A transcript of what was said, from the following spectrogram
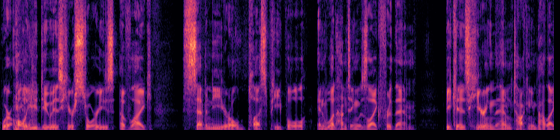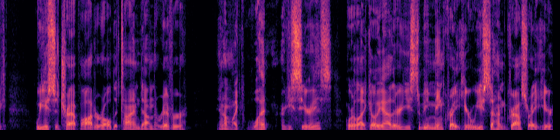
where all you do is hear stories of like 70 year old plus people and what hunting was like for them. Because hearing them talking about like, we used to trap otter all the time down the river. And I'm like, what? Are you serious? Or like, oh yeah, there used to be mink right here. We used to hunt grouse right here.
